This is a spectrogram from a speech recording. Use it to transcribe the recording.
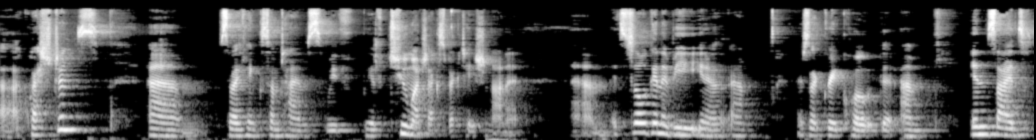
uh, questions. Um, so I think sometimes we've we have too much expectation on it. Um, it's still going to be, you know, um, there's a great quote that um, insides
